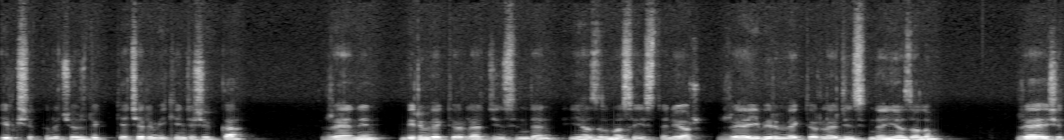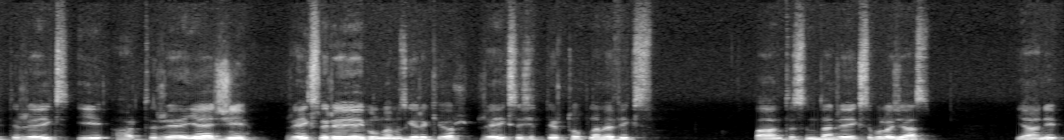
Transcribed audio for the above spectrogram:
ilk şıkkını çözdük. Geçelim ikinci şıkka. R'nin birim vektörler cinsinden yazılması isteniyor. R'yi birim vektörler cinsinden yazalım. R eşittir Rx i artı Ry j. Rx ve Ry'yi bulmamız gerekiyor. Rx eşittir toplam fx bağıntısından Rx'i bulacağız. Yani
